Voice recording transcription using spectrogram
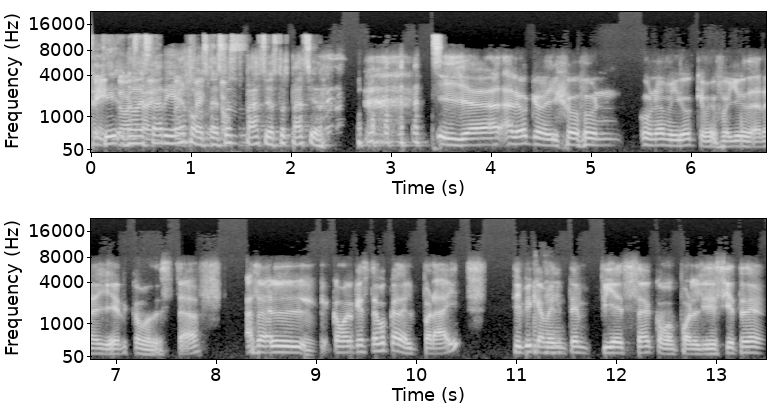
Sí, no, está bien, Jos, perfecto. esto es espacio, esto es espacio. Y ya algo que me dijo un, un amigo que me fue a ayudar ayer como de staff, o sea, el- como que esta época del Pride típicamente empieza como por el 17 de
